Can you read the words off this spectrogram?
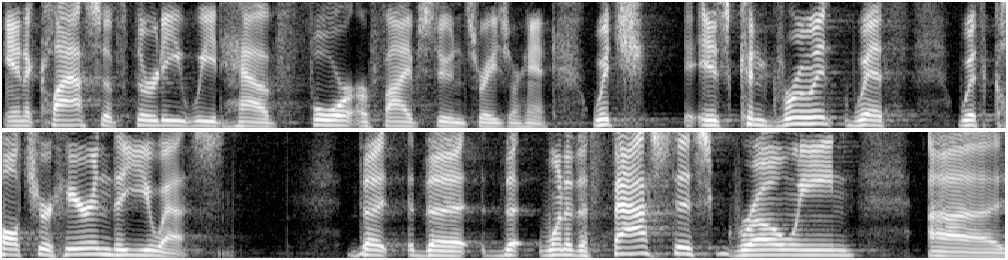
In a class of 30, we'd have four or five students raise their hand, which is congruent with, with culture here in the U.S the, the, the, one of the fastest growing uh,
